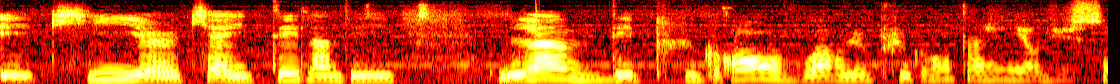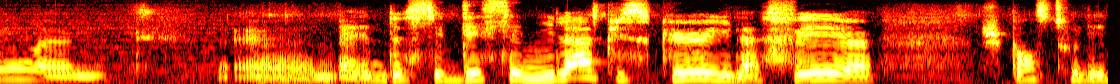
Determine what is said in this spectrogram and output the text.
et qui, qui a été l'un des, l'un des plus grands, voire le plus grand ingénieur du son euh, de ces décennies-là, puisqu'il a fait euh, je pense, tous les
